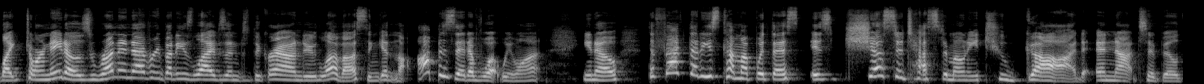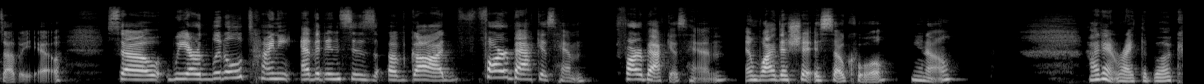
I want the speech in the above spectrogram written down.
like tornadoes running everybody's lives into the ground who love us and getting the opposite of what we want you know? The fact that he's come up with this is just a testimony to god and not to bill w. So we are little tiny evidences of god far back as him far back as him and why this shit is so cool you know? I didn't write the book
